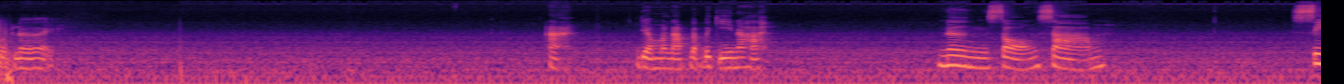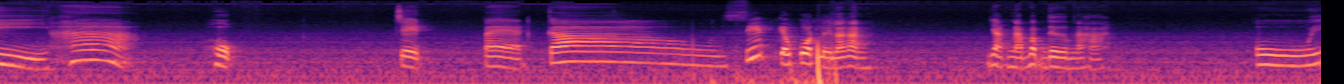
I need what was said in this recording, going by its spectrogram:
กดเลย อะ เดี๋ยวมานับแบบเมื่อกี้นะคะหนึ่งสองสามสี่ห้าหก เจ็ดแปดเก้าสิบเกี่ยวกดเลยแล้วกัน อยากนับแบบเดิมนะคะ โอ้ย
